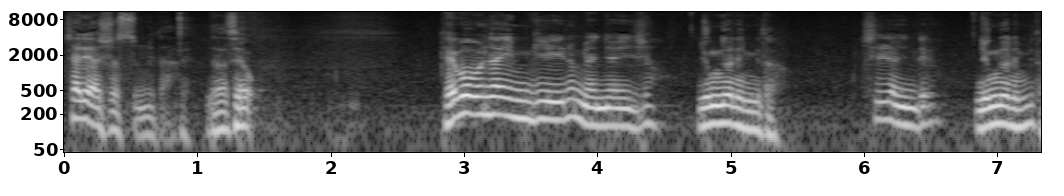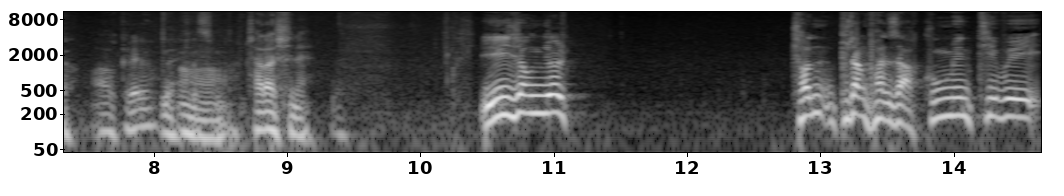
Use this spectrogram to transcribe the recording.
자리하셨습니다. 네, 안녕하세요. 대법원장 임기는 몇 년이죠? 6년입니다. 7년인데요? 6년입니다. 아, 그래요? 네, 그렇습니다. 아, 잘하시네. 네. 이정열 전 부장판사 국민TV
